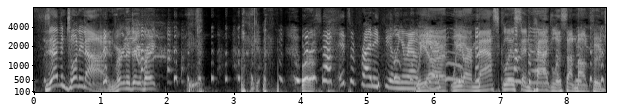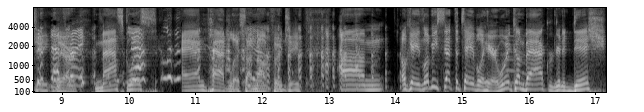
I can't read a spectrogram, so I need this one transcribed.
Seven twenty-nine. We're gonna take a break. What is It's a Friday feeling around We here. are we are maskless and padless on Mount Fuji. That's we are right. Maskless, Maskless. and padless on Mount Fuji. Um, okay, let me set the table here. When we come back, we're gonna dish.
